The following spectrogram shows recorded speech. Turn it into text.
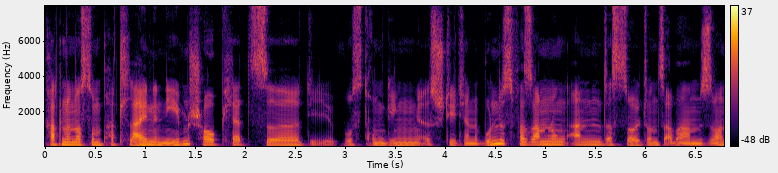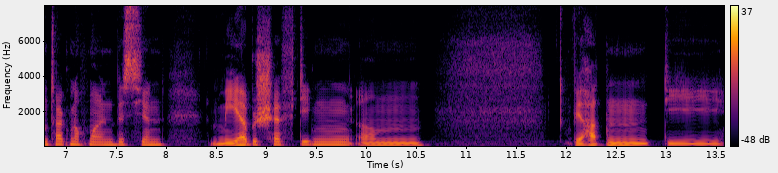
hatten wir noch so ein paar kleine Nebenschauplätze, die, wo es darum ging, es steht ja eine Bundesversammlung an. Das sollte uns aber am Sonntag noch mal ein bisschen mehr beschäftigen. Ähm, wir hatten die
